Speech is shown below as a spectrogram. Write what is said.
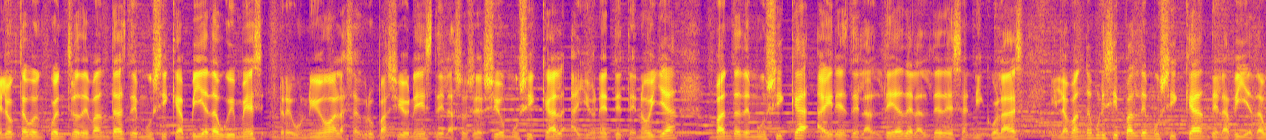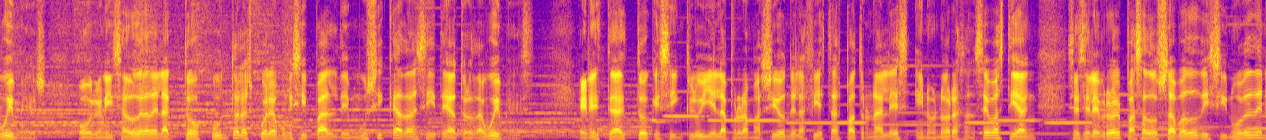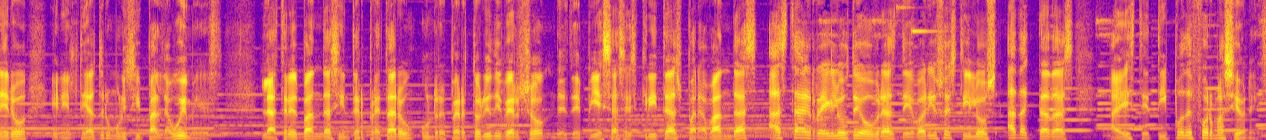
El octavo encuentro de bandas de música Villa de Agüimes reunió a las agrupaciones de la Asociación Musical Ayonet de Tenoya, Banda de Música Aires de la Aldea de la Aldea de San Nicolás y la Banda Municipal de Música de la Villa de Agüimes, organizadora del acto junto a la Escuela Municipal de Música, Danza y Teatro de Agüimes. En este acto, que se incluye en la programación de las fiestas patronales en honor a San Sebastián, se celebró el pasado sábado 19 de enero en el Teatro Municipal de Agüimes. Las tres bandas interpretaron un repertorio diverso, desde piezas escritas para bandas hasta arreglos de obras de varios estilos adaptadas a este tipo de formaciones.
